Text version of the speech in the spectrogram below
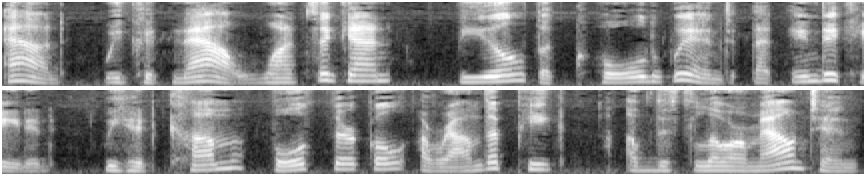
and we could now once again feel the cold wind that indicated we had come full circle around the peak of this lower mountain,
